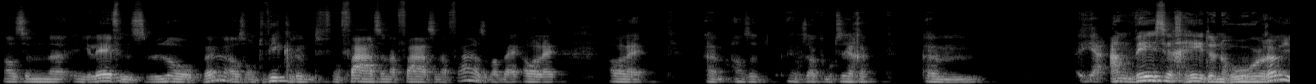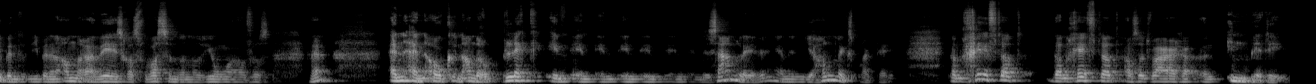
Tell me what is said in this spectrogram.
als een eh, in je levensloop, hè? als ontwikkelend van fase naar fase naar fase, waarbij allerlei, allerlei ehm, als het, hoe zou ik het moeten zeggen, ehm, ja, aanwezigheden horen. Je bent, je bent een ander aanwezig als volwassene dan als jongen. Of als, hè? En, en ook een andere plek in, in, in, in, in, in de samenleving en in je handelingspraktijk. Dan geeft dat, dan geeft dat als het ware een inbedding.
